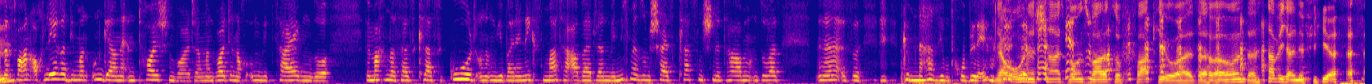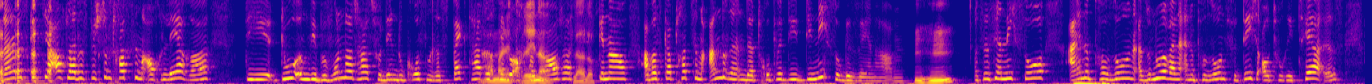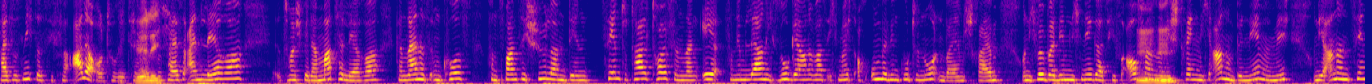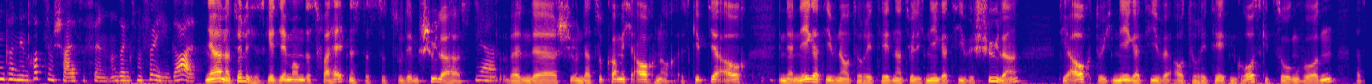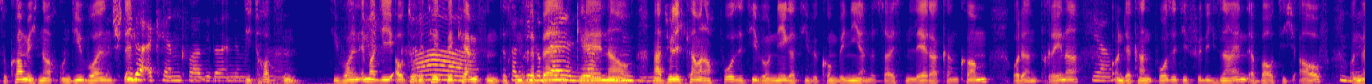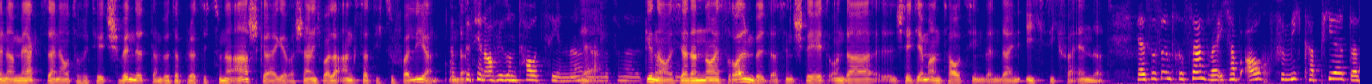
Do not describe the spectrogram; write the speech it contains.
Und das waren auch Lehrer, die man ungern enttäuschen wollte. Man wollte noch irgendwie zeigen, so, wir machen das als Klasse gut und irgendwie bei der nächsten Mathearbeit werden wir nicht mehr so einen scheiß Klassenschnitt haben und sowas. Ja, also Gymnasiumproblem. Ja, ohne Scheiß, bei uns war es so, fuck you, Alter. Aber und, dann habe ich halt eine 4. Nein, es gibt ja auch, du hattest bestimmt trotzdem auch Lehrer, die du irgendwie bewundert hast, vor denen du großen Respekt hattest, Ja, denen du auch Trainer, vertraut hast. klar doch. Genau, aber es gab trotzdem andere in der Truppe, die die nicht so gesehen haben. Mhm. Es ist ja nicht so, eine Person, also nur weil eine Person für dich autoritär ist, heißt es nicht, dass sie für alle autoritär Natürlich. ist. Das heißt, ein Lehrer, zum Beispiel der Mathelehrer, kann sein, dass im Kurs von 20 Schülern den 10 total toll finden, sagen, ey, von dem lerne ich so gerne was, ich möchte auch unbedingt gute Noten bei ihm schreiben und ich will bei dem nicht negativ auffallen, Mhm. sondern ich streng mich an und benehme mich und die anderen 10 können den trotzdem scheiße finden und sagen, es ist mir völlig egal. Ja, natürlich. Es geht ja immer um das Verhältnis, das du zu dem Schüler hast. Ja. Wenn der Schü- und dazu komme ich auch noch. Es gibt ja auch in der negativen Autorität natürlich negative Schüler, die auch durch negative Autoritäten großgezogen wurden. Dazu komme ich noch und die wollen ständig Wiedererkennen quasi da in dem... die trotzen. Die wollen immer die Autorität Ah, bekämpfen. Das sind Rebellen. Rebellen, ja. Genau. Mhm, Natürlich kann man auch positive und negative kombinieren. Das heißt, ein Lehrer kann kommen oder ein Trainer Ja. und der kann positiv für dich sein. Er baut dich auf und wenn er merkt, seine Autorität schwindet, dann wird er plötzlich zu einer Arschgeige. Wahrscheinlich, weil er Angst hat, dich zu verlieren. Das ist Und ein bisschen auch wie so ein Tauziehen, ne? ja. Ein emotionales Genau, ist ja dann ein neues Rollenbild, das entsteht und da entsteht ja immer ein Tauziehen, wenn dein Ich sich verändert. Ja, es ist interessant, weil ich habe auch für mich kapiert, dass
